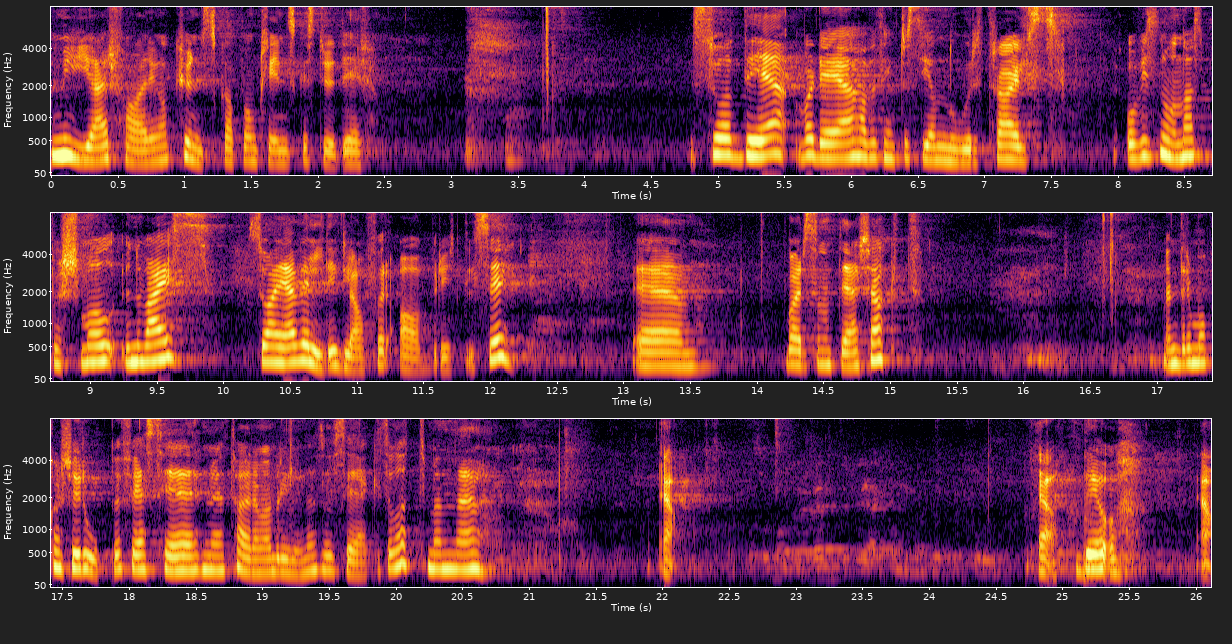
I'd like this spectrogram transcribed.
mye erfaring og kunnskap om kliniske studier. Så det var det jeg hadde tenkt å si om Nortrials. Og hvis noen har spørsmål underveis, så er jeg veldig glad for avbrytelser. Eh, bare sånn at det er sagt. Men dere må kanskje rope, for jeg ser, når jeg tar av meg brillene, så ser jeg ikke så godt. Men eh, ja. Ja, det òg. Ja.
